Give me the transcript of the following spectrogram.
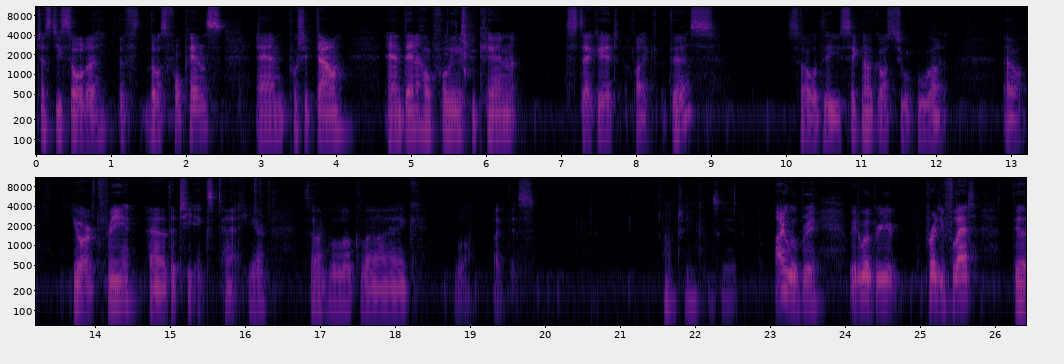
Just desolder the, those four pins and push it down. And then hopefully we can stack it like this. So the signal goes to UR, oh, UR3, uh, the TX pad here. So it will look like, well, like this. Actually, you can see it. I will be, it will be pretty flat. The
